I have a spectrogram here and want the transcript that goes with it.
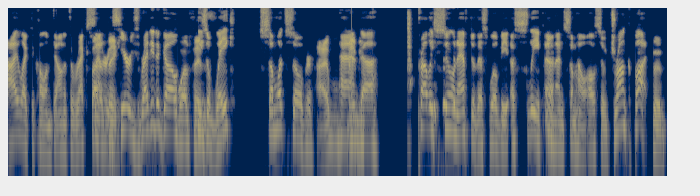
I like to call him down at the rec center. He's here. He's ready to go. He's awake, somewhat sober, I and uh, probably soon after this we'll be asleep and then somehow also drunk. But Boom.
